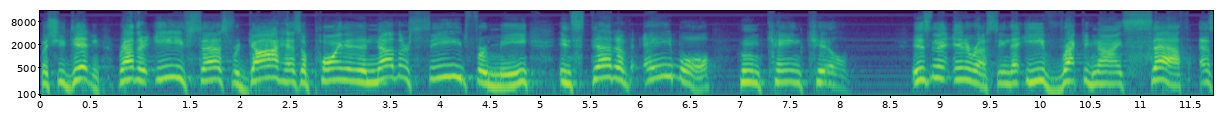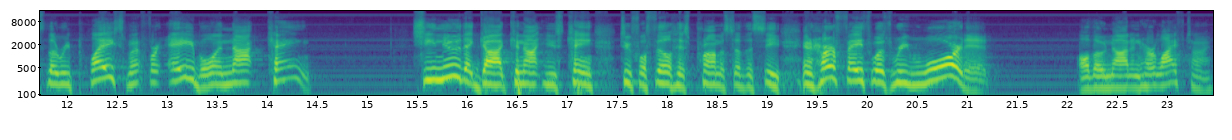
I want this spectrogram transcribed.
but she didn't. Rather, Eve says, For God has appointed another seed for me instead of Abel, whom Cain killed. Isn't it interesting that Eve recognized Seth as the replacement for Abel and not Cain? She knew that God cannot use Cain to fulfill his promise of the seed. And her faith was rewarded, although not in her lifetime.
